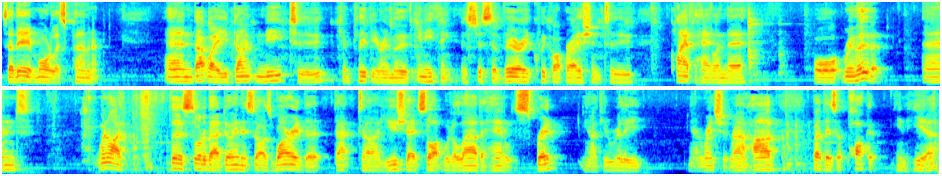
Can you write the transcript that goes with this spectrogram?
So they're more or less permanent. And that way you don't need to completely remove anything. It's just a very quick operation to clamp the handle in there or remove it. And when I first thought about doing this, I was worried that that uh, U-shaped slot would allow the handle to spread. You know, if you really you know wrenched it around hard, but there's a pocket in here.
